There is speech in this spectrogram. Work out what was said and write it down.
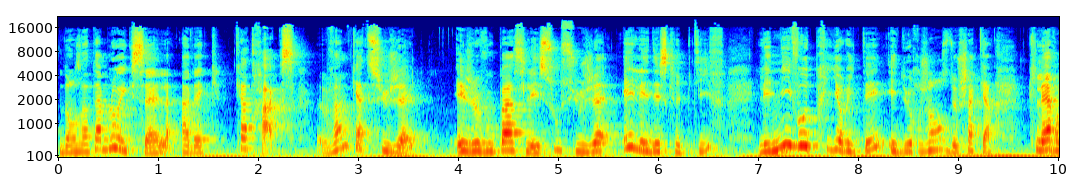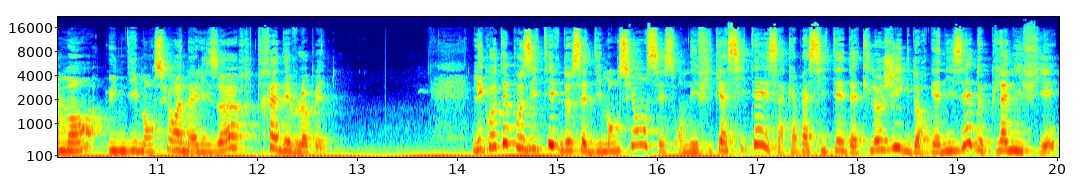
dans un tableau Excel avec 4 axes, 24 sujets, et je vous passe les sous-sujets et les descriptifs, les niveaux de priorité et d'urgence de chacun. Clairement, une dimension analyseur très développée. Les côtés positifs de cette dimension, c'est son efficacité, sa capacité d'être logique, d'organiser, de planifier.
